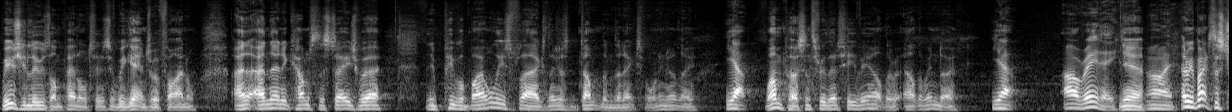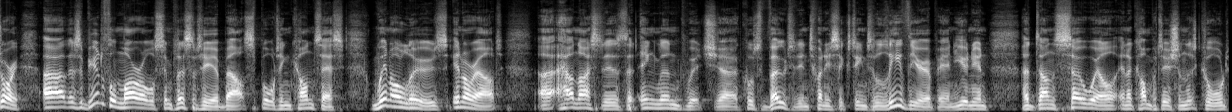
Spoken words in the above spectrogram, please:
We usually lose on penalties if we get into a final, and, and then it comes to the stage where the people buy all these flags and they just dump them the next morning, don't they? Yeah. One person threw their TV out the out the window. Yeah. Oh, really? Yeah. Right. Anyway, back to the story. Uh, there's a beautiful moral simplicity about sporting contests. Win or lose, in or out, uh, how nice it is that England, which uh, of course voted in 2016 to leave the European Union, had done so well in a competition that's called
